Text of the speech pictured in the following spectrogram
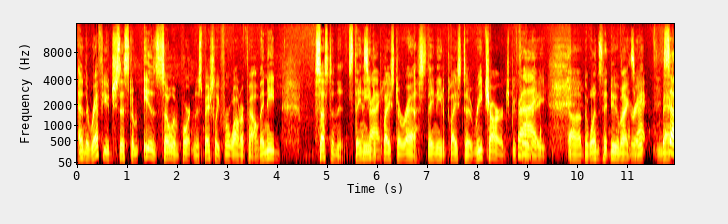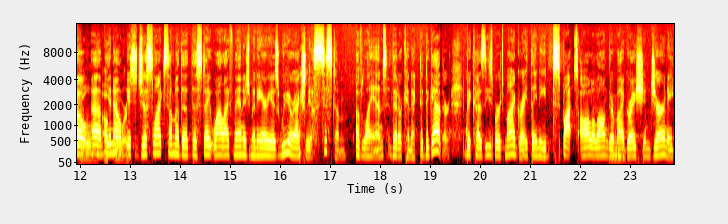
And the refuge system is so important, especially for waterfowl. They need sustenance. They That's need right. a place to rest. They need a place to recharge before Right. they, uh, the ones that do migrate right. Back so, um, you know, north. it's just like some of the, the state wildlife management areas. We are actually a system of lands that are connected together because these birds migrate. They need spots all along their migration journey.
